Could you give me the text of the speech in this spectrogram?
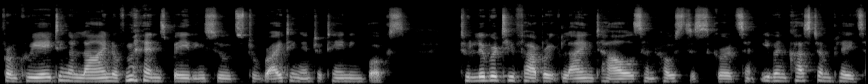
From creating a line of men's bathing suits to writing entertaining books to Liberty fabric lined towels and hostess skirts and even custom plates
